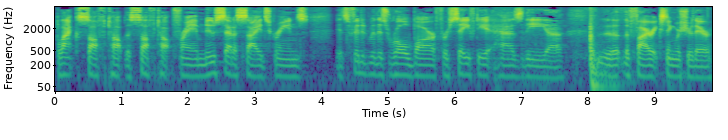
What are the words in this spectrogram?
black soft top, the soft top frame, new set of side screens. It's fitted with this roll bar for safety. It has the, uh, the, the fire extinguisher there.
